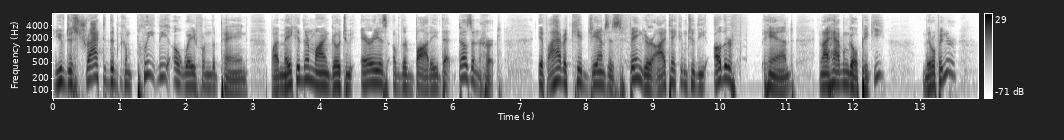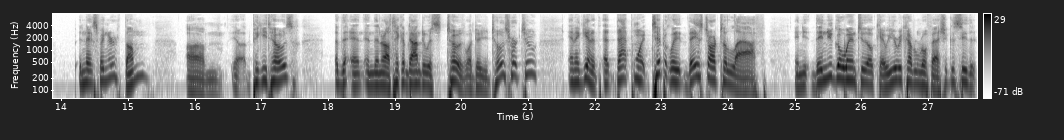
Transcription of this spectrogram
You've distracted them completely away from the pain by making their mind go to areas of their body that doesn't hurt. If I have a kid jams his finger, I take him to the other hand and I have him go pinky, middle finger, index finger, thumb, um, you know, pinky toes, and, and then I'll take him down to his toes. What do your toes hurt too? And again, at, at that point, typically they start to laugh, and you, then you go into okay, well, you're recovering real fast. You can see that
